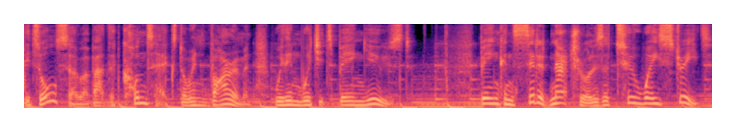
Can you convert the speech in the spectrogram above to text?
It's also about the context or environment within which it's being used. Being considered natural is a two way street.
